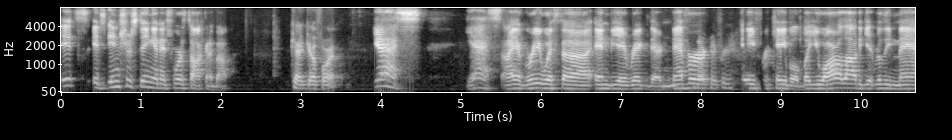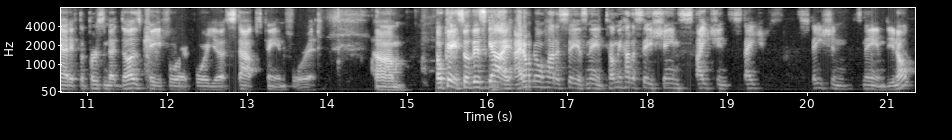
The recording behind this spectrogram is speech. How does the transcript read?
it's it's interesting and it's worth talking about. Okay, go for it. Yes. Yes, I agree with uh, NBA Rig there. Never pay for, pay for cable, but you are allowed to get really mad if the person that does pay for it for you stops paying for it. Um, okay, so this guy, I don't know how to say his name. Tell me how to say Shane Station, Station's name. Do you know?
